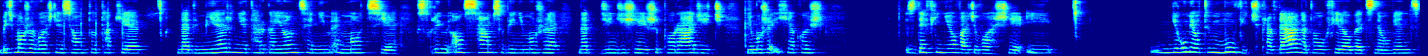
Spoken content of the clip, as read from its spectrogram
być może właśnie są to takie nadmiernie targające nim emocje, z którymi on sam sobie nie może na dzień dzisiejszy poradzić, nie może ich jakoś zdefiniować właśnie i nie umie o tym mówić, prawda, na tą chwilę obecną, więc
